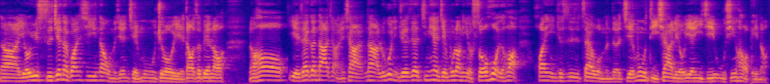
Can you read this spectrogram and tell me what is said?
那由于时间的关系，那我们今天节目就也到这边喽。然后也再跟大家讲一下，那如果你觉得在今天的节目让你有收获的话，欢迎就是在我们的节目底下留言以及五星好评哦，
